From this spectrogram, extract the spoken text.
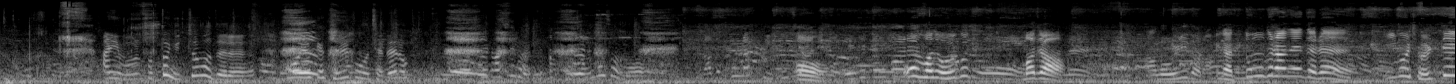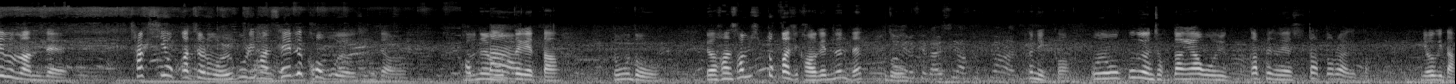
아니, 뭐 보통 유튜버들은 뭐 이렇게 들고 제대로 그거 해가지고 이렇게 딱 고정해서 뭐. 콜라티 굳이 어. 아니고 얼굴 동그랗게 어 맞아. 얼굴 맞아. 네. 안 어울리더라. 그러니까 동그란 애들은 이걸 절대 입으면 안 돼. 착시 효과처럼 얼굴이 한 3배 커 보여 진짜로 눈을 덥다. 못 뜨겠다. 너무 더워. 야 한 30도까지 가겠는데? 또 더워 이렇게 날씨가 급변하지. 그니까. 오늘 옷 구경 적당히 하고 카페에서 그냥 수다 떨어야겠다. 여기다.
